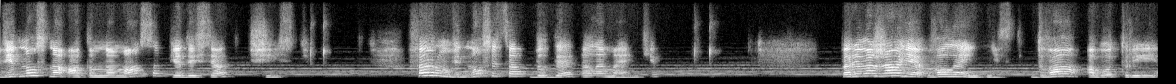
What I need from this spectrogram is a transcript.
відносна атомна маса 56. Ферум відноситься до Д-елементів. Переважає валентність 2 або 3,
